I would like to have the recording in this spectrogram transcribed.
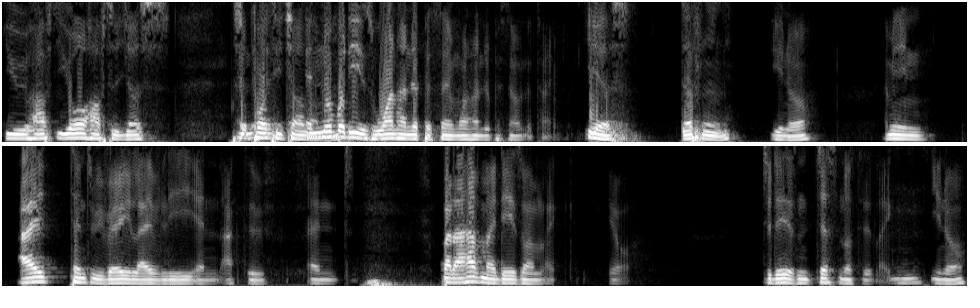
you have to you all have to just support and- each other and nobody is 100% 100% of the time. yes definitely. You know? I mean i tend to be very lively and active and but i have my days where i'm like yo today is just not it like you know?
